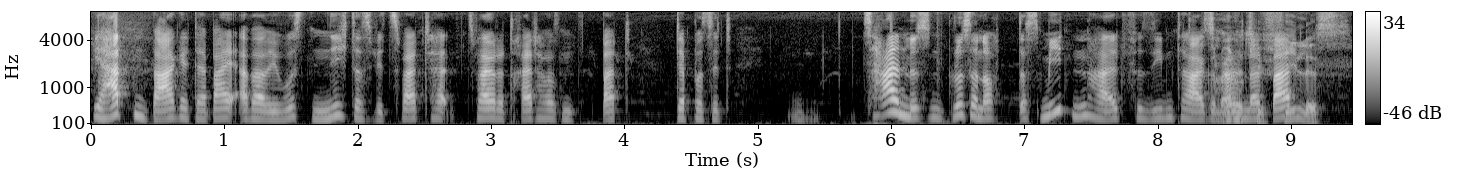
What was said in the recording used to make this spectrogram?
Wir hatten Bargeld dabei, aber wir wussten nicht, dass wir 2.000 oder 3.000 Baht Deposit zahlen müssen, plus dann noch das Mieten halt für sieben Tage Was oder 100 relativ Baht. viel ist.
